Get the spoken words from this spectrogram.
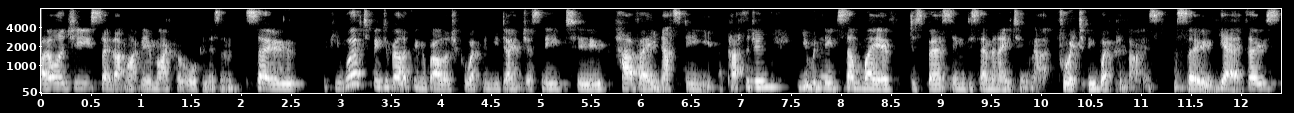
biology, so that might be a microorganism. So if you were to be developing a biological weapon, you don't just need to have a nasty pathogen, you would need some way of dispersing, disseminating that for it to be weaponized. So, yeah, those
